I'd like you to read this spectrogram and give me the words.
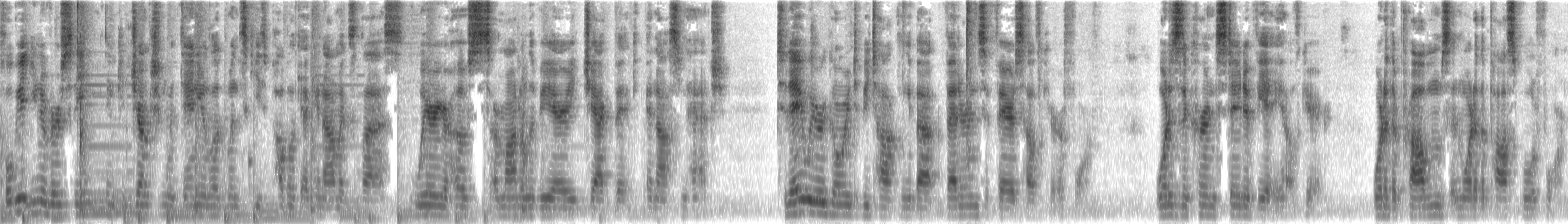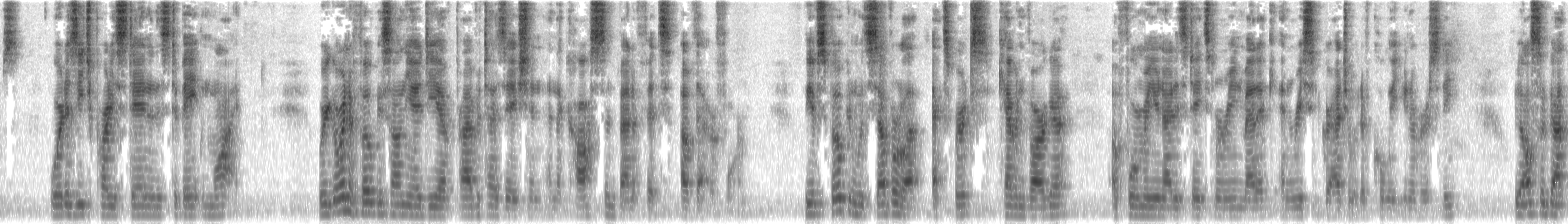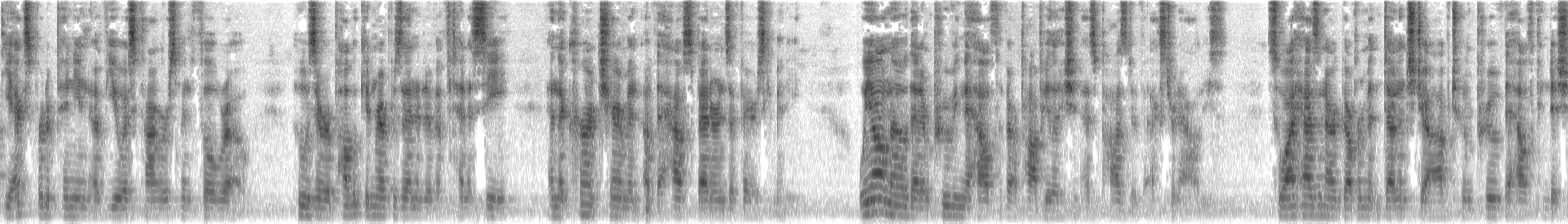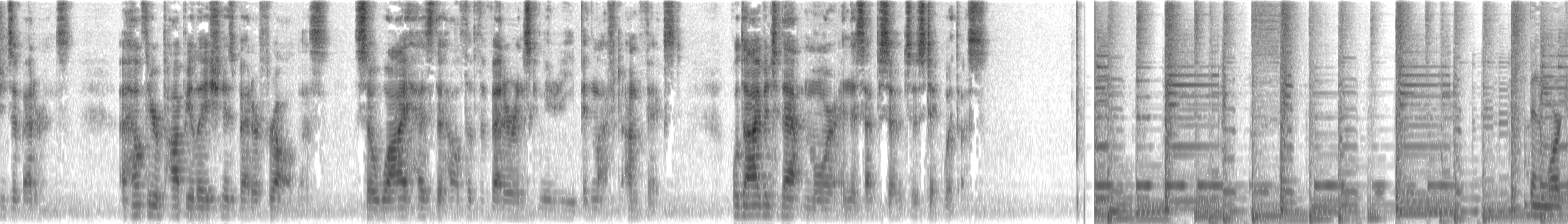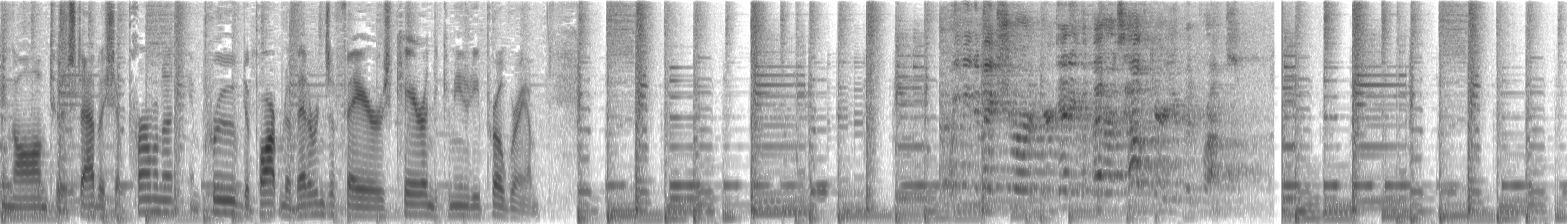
Colgate University, in conjunction with Daniel Ludwinski's public economics class, we are your hosts Armand Olivieri, Jack Bick, and Austin Hatch. Today we are going to be talking about Veterans Affairs healthcare reform. What is the current state of VA healthcare? What are the problems and what are the possible reforms? Where does each party stand in this debate and why? We're going to focus on the idea of privatization and the costs and benefits of that reform. We have spoken with several experts Kevin Varga, a former United States Marine medic and recent graduate of Colgate University. We also got the expert opinion of U.S. Congressman Phil Roe, who is a Republican representative of Tennessee and the current chairman of the House Veterans Affairs Committee. We all know that improving the health of our population has positive externalities. So, why hasn't our government done its job to improve the health conditions of veterans? A healthier population is better for all of us. So, why has the health of the veterans community been left unfixed? We'll dive into that and more in this episode, so stick with us. We've been working on to establish a permanent, improved Department of Veterans Affairs Care in the Community program. We need to make sure you're getting the veterans health care you've been promised.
